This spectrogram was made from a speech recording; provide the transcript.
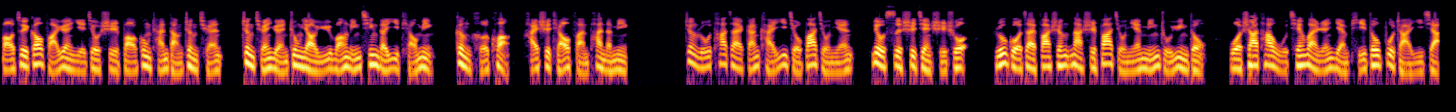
保最高法院也就是保共产党政权，政权远重要于王林清的一条命，更何况还是条反叛的命。正如他在感慨一九八九年六四事件时说：“如果再发生那是八九年民主运动。”我杀他五千万人，眼皮都不眨一下。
